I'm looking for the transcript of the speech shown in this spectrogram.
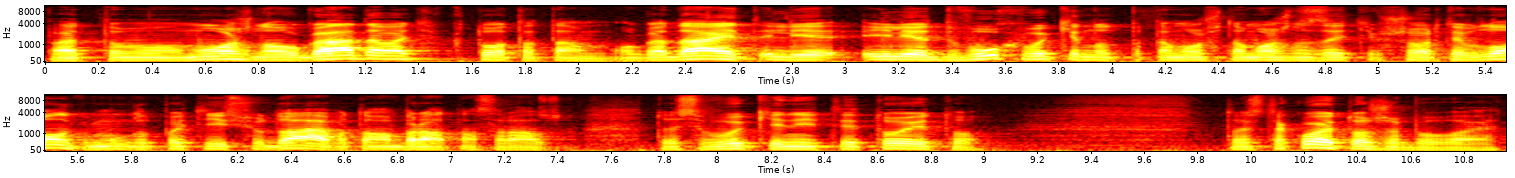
Поэтому можно угадывать, кто-то там угадает или, или двух выкинут, потому что можно зайти в шорт и в лонг, могут пойти сюда, а потом обратно сразу. То есть выкинет и то, и то. То есть такое тоже бывает.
